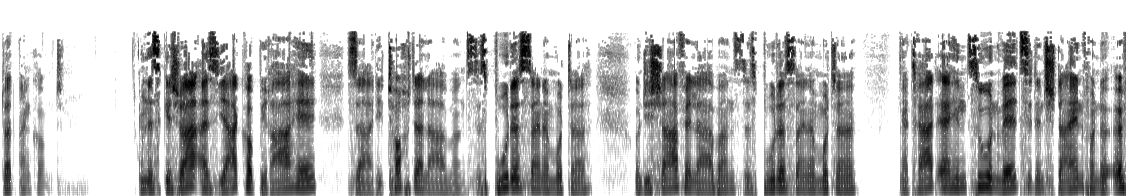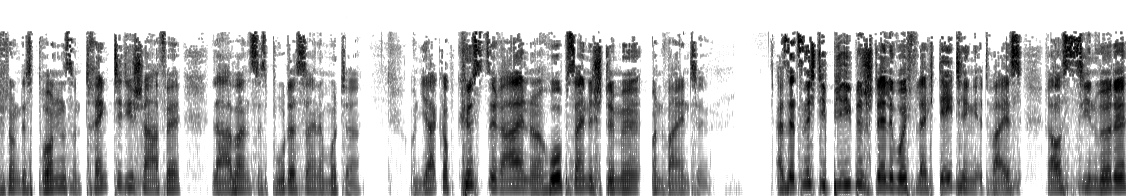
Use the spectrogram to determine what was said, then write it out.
dort ankommt. Und es geschah, als Jakob Rahel sah, die Tochter Labans, des Bruders seiner Mutter, und die Schafe Labans, des Bruders seiner Mutter, da trat er hinzu und wälzte den Stein von der Öffnung des Brunnens und tränkte die Schafe Labans, des Bruders seiner Mutter. Und Jakob küsste Rahel und erhob seine Stimme und weinte. Also jetzt nicht die Bibelstelle, wo ich vielleicht Dating-Advice rausziehen würde,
